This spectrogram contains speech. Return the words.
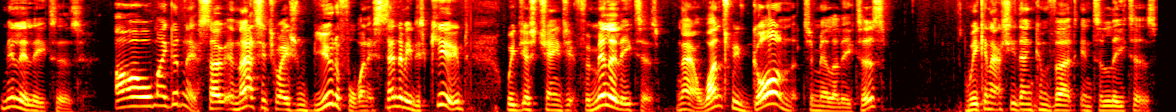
milliliters. Oh my goodness. So in that situation, beautiful. When it's centimeters cubed, we just change it for milliliters. Now, once we've gone to milliliters, we can actually then convert into liters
